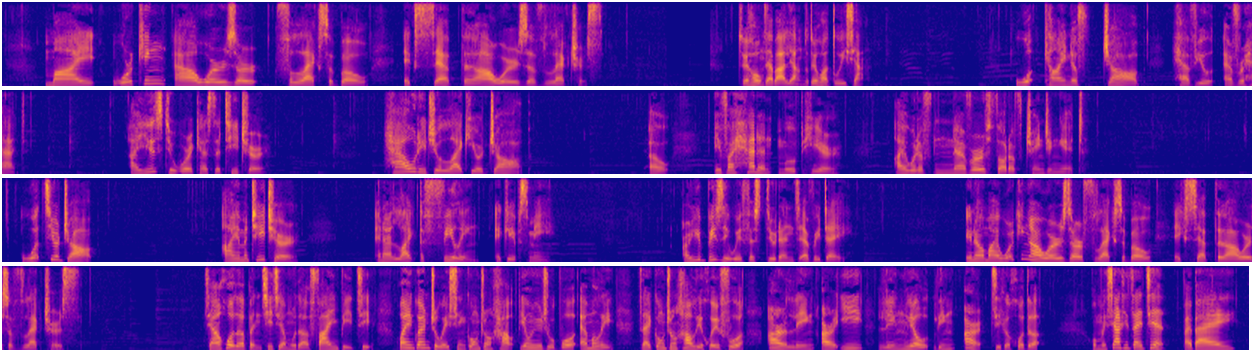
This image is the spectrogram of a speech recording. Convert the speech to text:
My working hours are flexible except the hours of lectures. 最后，我们再把两个对话读一下。What kind of job have you ever had? I used to work as a teacher. How did you like your job? Oh, if I hadn't moved here, I would have never thought of changing it. What's your job? I am a teacher, and I like the feeling it gives me. Are you busy with the students every day? You know, my working hours are flexible except the hours of lectures. 想要获得本期节目的发音笔记，欢迎关注微信公众号“英语主播 Emily”。在公众号里回复“二零二一零六零二”即可获得。我们下期再见，拜拜。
